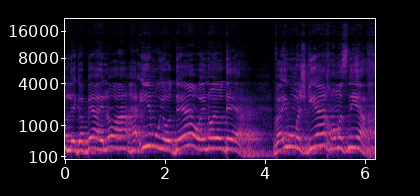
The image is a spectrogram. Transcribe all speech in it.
לגבי האלוה, האם הוא יודע או אינו יודע, והאם הוא משגיח או מזניח,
